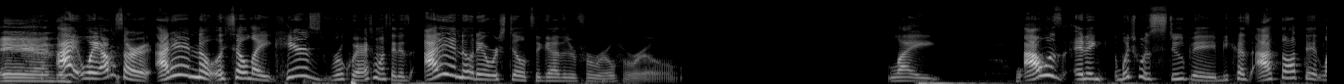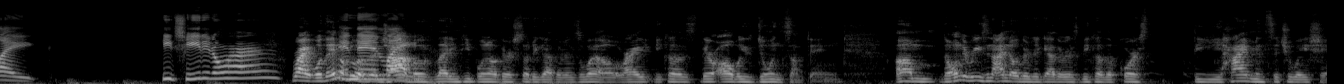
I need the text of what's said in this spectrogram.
And I wait, I'm sorry. I didn't know. So like, here's real quick. I just want to say this. I didn't know they were still together for real, for real. Like, I was, and it, which was stupid because I thought that like he cheated on her. Right. Well, they don't do a good job of letting people know they're still together as well, right? Because they're always doing something. Um, the only reason I know they're together is because, of course, the hymen situation,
